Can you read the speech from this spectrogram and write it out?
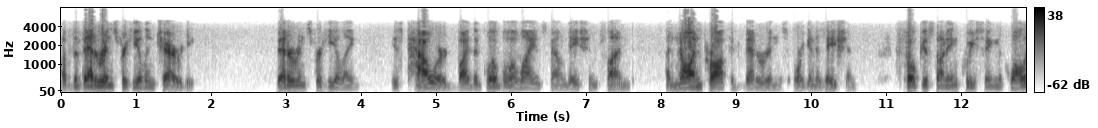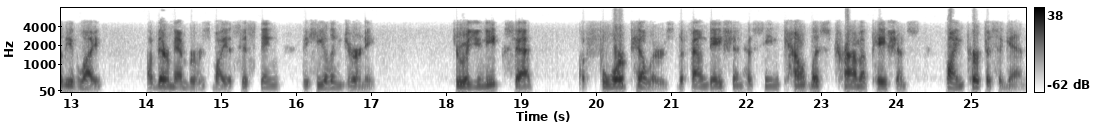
of the Veterans for Healing charity. Veterans for Healing is powered by the Global Alliance Foundation Fund, a nonprofit veterans organization focused on increasing the quality of life of their members by assisting the healing journey. Through a unique set of four pillars, the foundation has seen countless trauma patients find purpose again.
